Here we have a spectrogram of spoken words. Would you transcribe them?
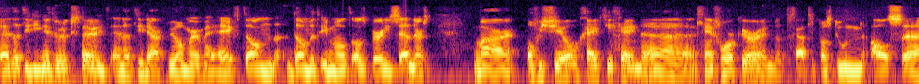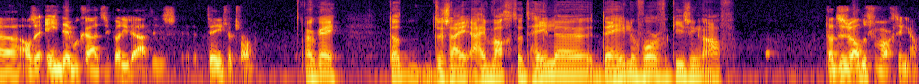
uh, dat hij die natuurlijk steunt en dat hij daar veel meer mee heeft dan, dan met iemand als Bernie Sanders. Maar officieel geeft hij geen, uh, geen voorkeur en dat gaat hij pas doen als, als er één democratische kandidaat is tegen Trump. Oké, okay. dus hij, hij wacht het hele, de hele voorverkiezing af? Dat is wel de verwachting, ja.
